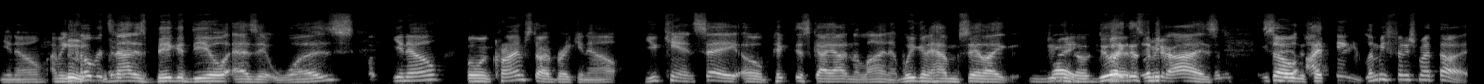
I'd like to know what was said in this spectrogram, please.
you know? I mean Dude, covid's not as big a deal as it was you know? But when crimes start breaking out you can't say oh pick this guy out in the lineup. We're going to have him say like do, right. you know, do like this with me, your eyes? so i think let me finish my thought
